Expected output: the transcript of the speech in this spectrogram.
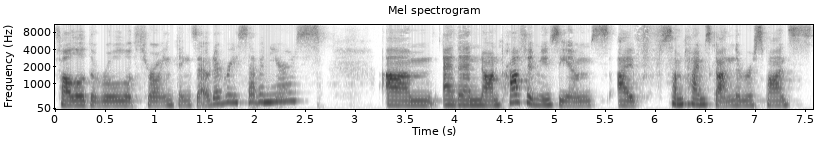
follow the rule of throwing things out every seven years. Um, and then nonprofit museums, I've sometimes gotten the response,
